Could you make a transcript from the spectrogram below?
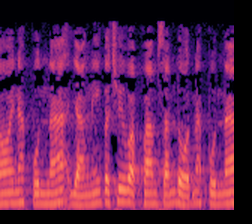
น้อยนะปุณณะอย่างนี้ก็ชื่อว่าความสันโดษนะปุณณะ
